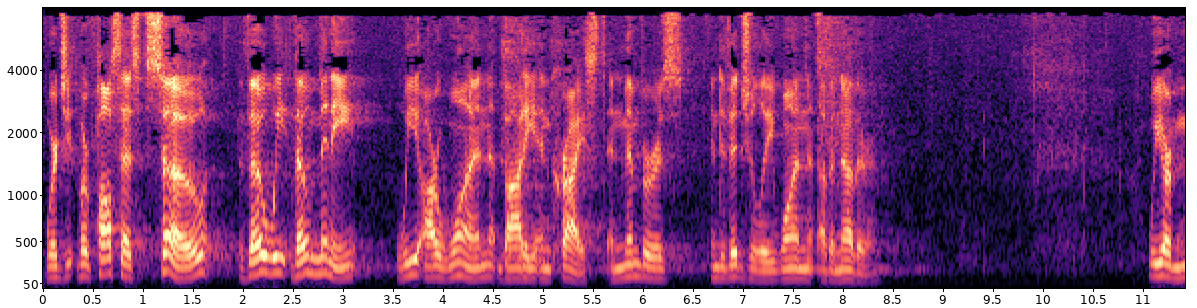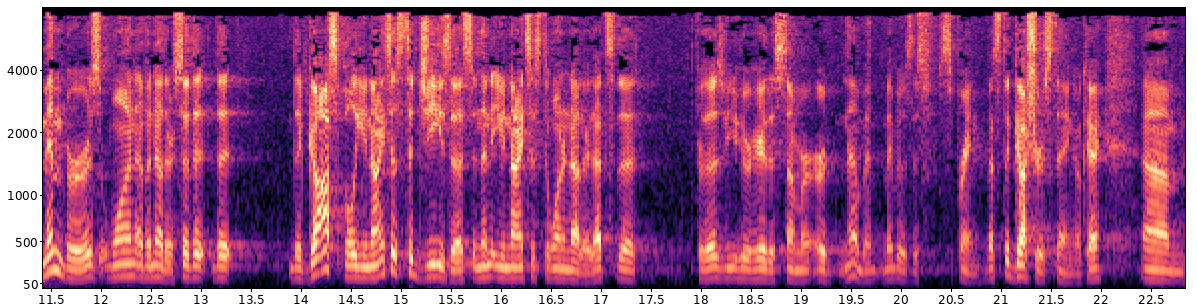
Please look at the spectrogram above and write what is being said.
where, where Paul says, So, though, we, though many, we are one body in Christ, and members individually one of another we are members one of another. So the, the, the gospel unites us to Jesus, and then it unites us to one another. That's the, for those of you who are here this summer, or no, maybe it was this spring. That's the gushers thing, okay? Um,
